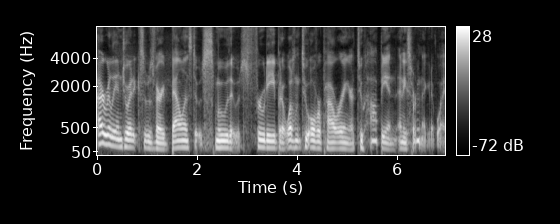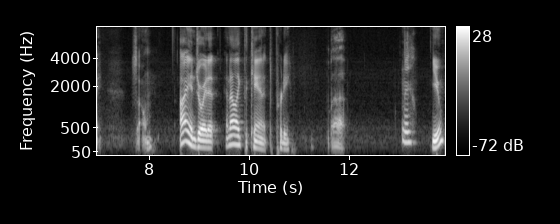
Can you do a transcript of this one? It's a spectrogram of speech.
I really enjoyed it because it was very balanced. It was smooth. It was fruity, but it wasn't too overpowering or too hoppy in any sort of negative way. So I enjoyed it, and I like the can. It's pretty. Eh. You?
